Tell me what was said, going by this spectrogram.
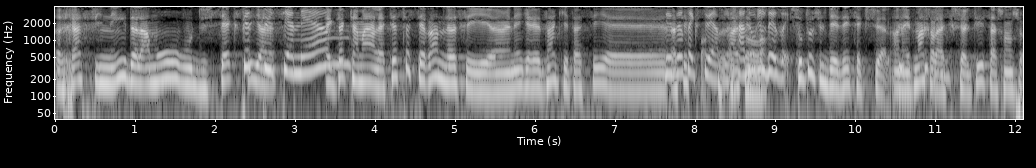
raffiné de l'amour ou du sexe. plus un- pulsionnel. Exactement. La testostérone, là, c'est un ingrédient qui est assez. euh, Désir assez sexuel, fort. ça Assez nourrit le désir. Surtout sur le désir sexuel. Honnêtement, sur la sexualité, ça change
